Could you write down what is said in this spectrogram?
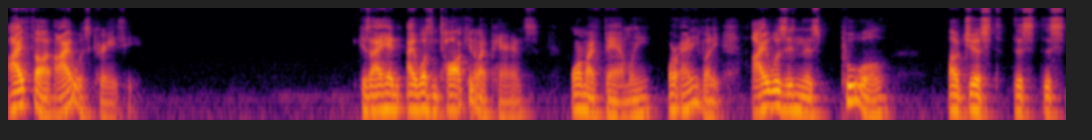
I thought I was crazy. Because I had I wasn't talking to my parents or my family or anybody. I was in this pool of just this this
